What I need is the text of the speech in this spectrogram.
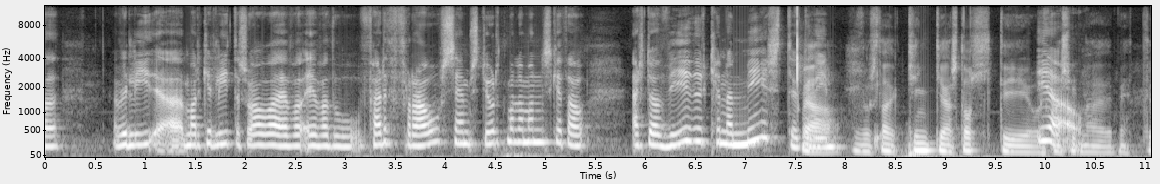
að, að, að margir líta svo á að ef, ef að þú ferð frá sem stjórnmálamanniski þá ertu að viðurkenna mistöku þín. þú veist að kingja stolti og eitthvað svona mitt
